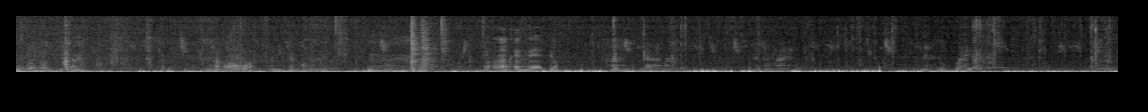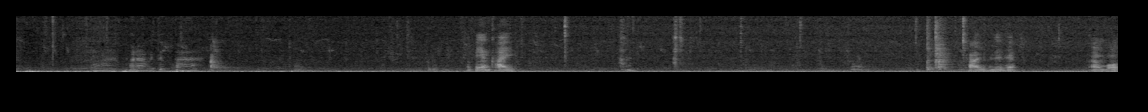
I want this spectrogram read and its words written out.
กูเบิ่งเบิ่งกินกันแล้วก็ว่าอืมเก็บเอาอืมแล้วก็แข่งแดดอยู่ยานะไม่ต้องไปเนี่ยลุกไว้พอได้ไปตึกป้าเอาแป้งไข่ไข่นี่แหละเอาบอก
